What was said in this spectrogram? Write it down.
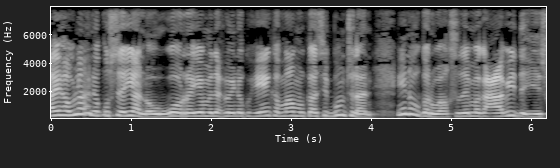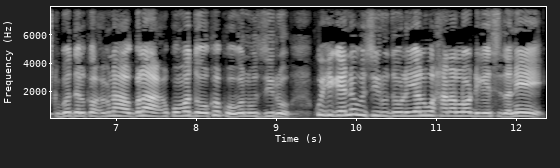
ay howlahani quseeyaan oo ugu horreeya madaxweyne ku-xigeenka maamulkaasi puntland inuu garwaaqsaday magacaabidda iyo isku-beddelka xubnaha golaha xukuumadda oo ka kooban wasiiro. Ku-xigeenno wasiiru dowlayaal waxaana loo dhigay sidani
